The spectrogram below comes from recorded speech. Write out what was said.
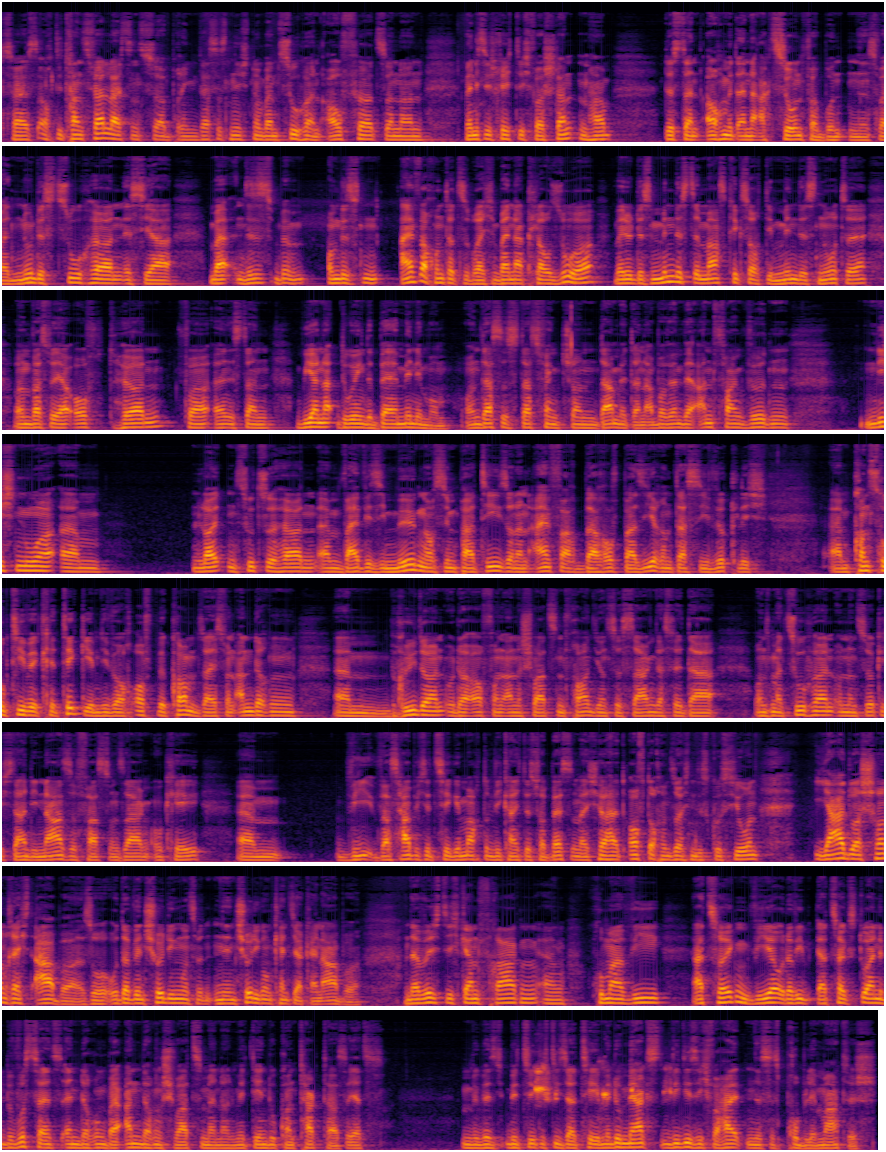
Das heißt, auch die Transferleistung zu erbringen, dass es nicht nur beim Zuhören aufhört, sondern, wenn ich dich richtig verstanden habe, das dann auch mit einer Aktion verbunden ist, weil nur das Zuhören ist ja, das ist, um das einfach runterzubrechen, bei einer Klausur, wenn du das Mindeste machst, kriegst du auch die Mindestnote. Und was wir ja oft hören, äh, ist dann, we are not doing the bare minimum. Und das ist, das fängt schon damit an. Aber wenn wir anfangen würden, nicht nur ähm, Leuten zuzuhören, ähm, weil wir sie mögen aus Sympathie, sondern einfach darauf basierend, dass sie wirklich ähm, konstruktive Kritik geben, die wir auch oft bekommen, sei es von anderen ähm, Brüdern oder auch von anderen schwarzen Frauen, die uns das sagen, dass wir da uns mal zuhören und uns wirklich da an die Nase fassen und sagen, okay, ähm, wie, was habe ich jetzt hier gemacht und wie kann ich das verbessern? Weil ich höre halt oft auch in solchen Diskussionen, ja, du hast schon recht, aber so oder wir entschuldigen uns eine Entschuldigung kennt ja kein aber. Und da würde ich dich gern fragen, ähm, Ruma, wie erzeugen wir oder wie erzeugst du eine Bewusstseinsänderung bei anderen schwarzen Männern, mit denen du Kontakt hast jetzt bezüglich dieser Themen? Wenn du merkst, wie die sich verhalten, ist problematisch.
